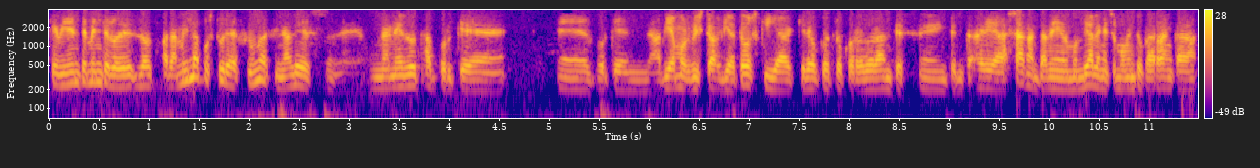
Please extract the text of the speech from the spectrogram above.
que evidentemente lo para mí la postura de Froome al final es eh, una anécdota porque eh, porque habíamos visto a Giatowski, a creo que otro corredor antes, eh, eh, a Sagan también en el Mundial, en ese momento que arranca,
